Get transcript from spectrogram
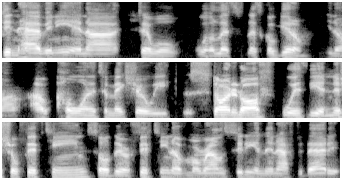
didn't have any. And I said, well, well, let's let's go get them. You know, I, I wanted to make sure we started off with the initial 15, so there are 15 of them around the city, and then after that, it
